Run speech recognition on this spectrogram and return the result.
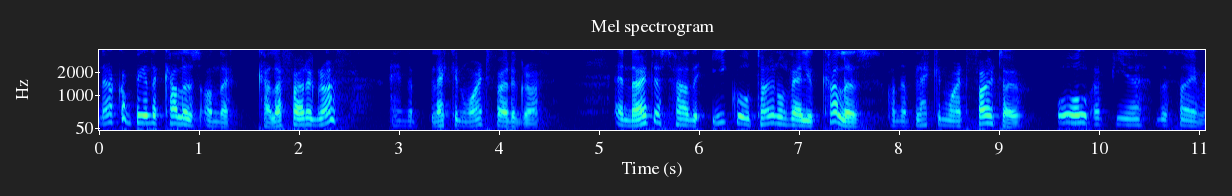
Now compare the colors on the color photograph and the black and white photograph and notice how the equal tonal value colors on the black and white photo all appear the same.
